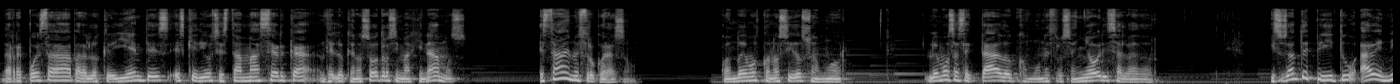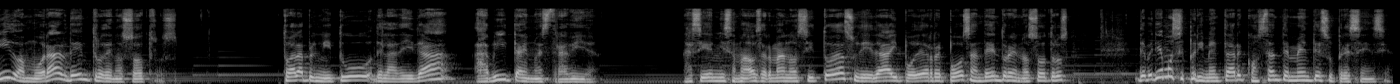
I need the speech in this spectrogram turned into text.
La respuesta para los creyentes es que Dios está más cerca de lo que nosotros imaginamos. Está en nuestro corazón. Cuando hemos conocido su amor, lo hemos aceptado como nuestro Señor y Salvador. Y su Santo Espíritu ha venido a morar dentro de nosotros. Toda la plenitud de la deidad habita en nuestra vida. Así es, mis amados hermanos, si toda su deidad y poder reposan dentro de nosotros, deberíamos experimentar constantemente su presencia.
